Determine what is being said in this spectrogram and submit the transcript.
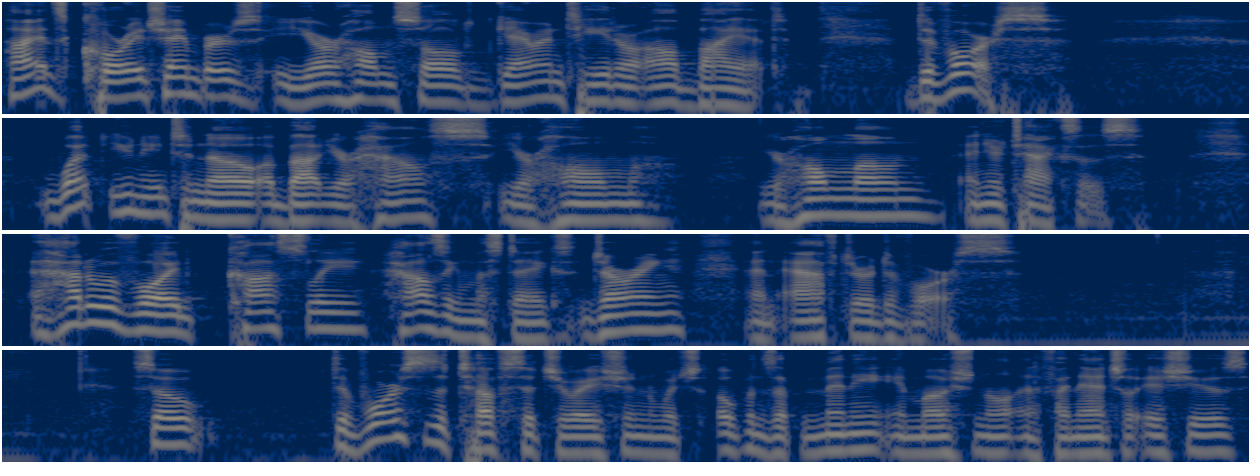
Hi, it's Corey Chambers. Your home sold guaranteed or I'll buy it. Divorce. What you need to know about your house, your home, your home loan, and your taxes. How to avoid costly housing mistakes during and after a divorce. So, divorce is a tough situation which opens up many emotional and financial issues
